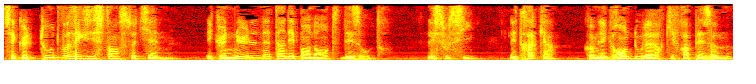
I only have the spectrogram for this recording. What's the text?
c'est que toutes vos existences se tiennent, et que nulle n'est indépendante des autres. Les soucis, les tracas, comme les grandes douleurs qui frappent les hommes,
